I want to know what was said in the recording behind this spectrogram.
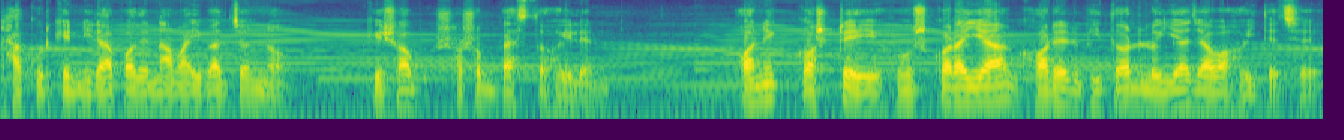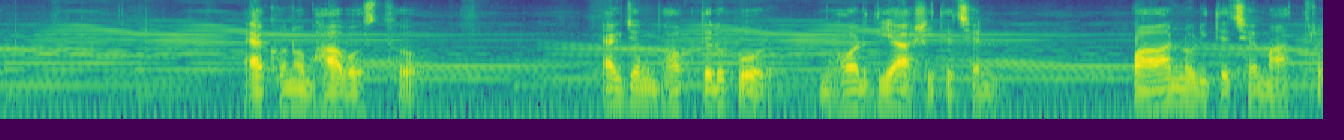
ঠাকুরকে নিরাপদে নামাইবার জন্য কেশব শশব্যস্ত হইলেন। অনেক কষ্টে হুঁশ করাইয়া ঘরের ভিতর লইয়া যাওয়া হইতেছে। এখনও ভাবস্থ। একজন ভক্তের উপর ভর দিয়া আসিতেছেন। পা নড়িতেছে মাত্র।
